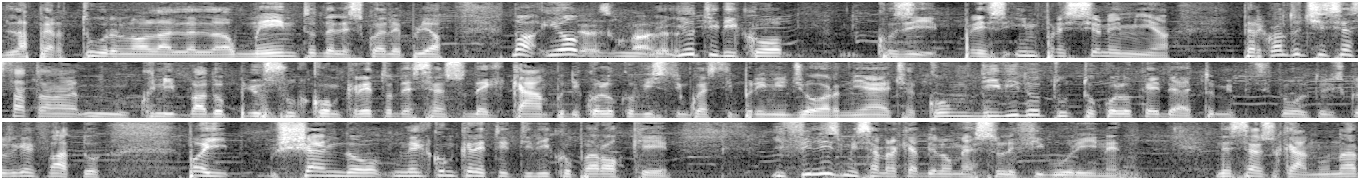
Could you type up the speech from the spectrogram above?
l'apertura, no? l'aumento delle squadre playoff. No, io, io ti dico così, impressione mia per quanto ci sia stata, una, mm, quindi vado più sul concreto del senso del campo, di quello che ho visto in questi primi giorni, eh, cioè condivido tutto quello che hai detto, mi è piaciuto molto il discorso che hai fatto, poi scendo nel concreto e ti dico però che i Phillies mi sembra che abbiano messo le figurine, nel senso che hanno, una,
